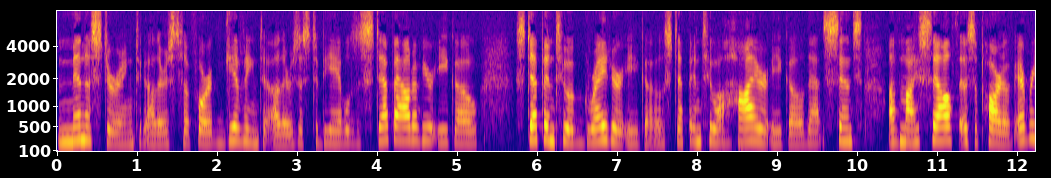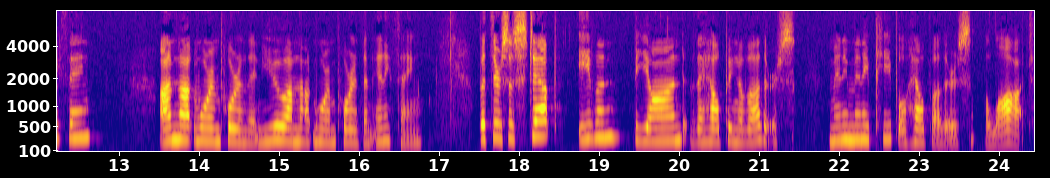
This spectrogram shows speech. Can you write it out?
ministering to others, to, for giving to others, is to be able to step out of your ego, step into a greater ego, step into a higher ego, that sense of myself as a part of everything. I'm not more important than you, I'm not more important than anything. But there's a step even beyond the helping of others. Many, many people help others a lot.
